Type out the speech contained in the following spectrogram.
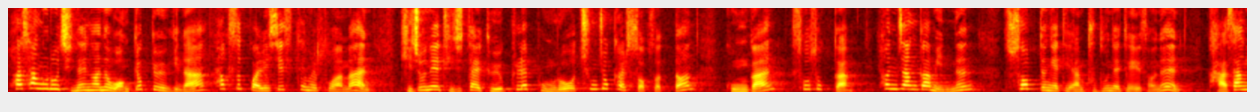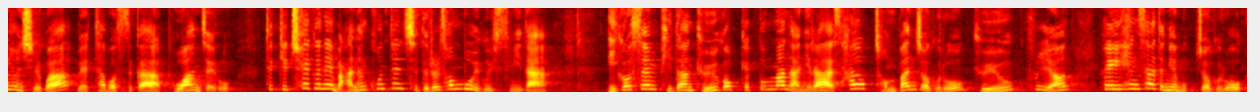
화상으로 진행하는 원격 교육이나 학습 관리 시스템을 포함한 기존의 디지털 교육 플랫폼으로 충족할 수 없었던 공간, 소속감, 현장감 있는 수업 등에 대한 부분에 대해서는 가상현실과 메타버스가 보완제로 특히 최근에 많은 콘텐츠들을 선보이고 있습니다. 이것은 비단 교육업계뿐만 아니라 사업 전반적으로 교육, 훈련, 회의 행사 등의 목적으로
